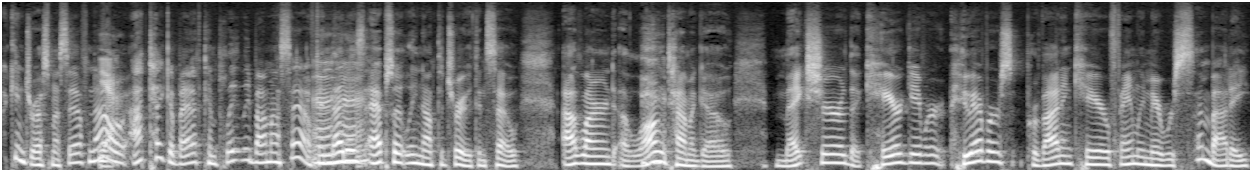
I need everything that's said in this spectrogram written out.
I can dress myself. No, Yeah. Uh-huh. I take a bath completely by myself. And that is absolutely not the truth. And so I learned a long time ago make sure the caregiver, whoever's providing care, family member, somebody,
